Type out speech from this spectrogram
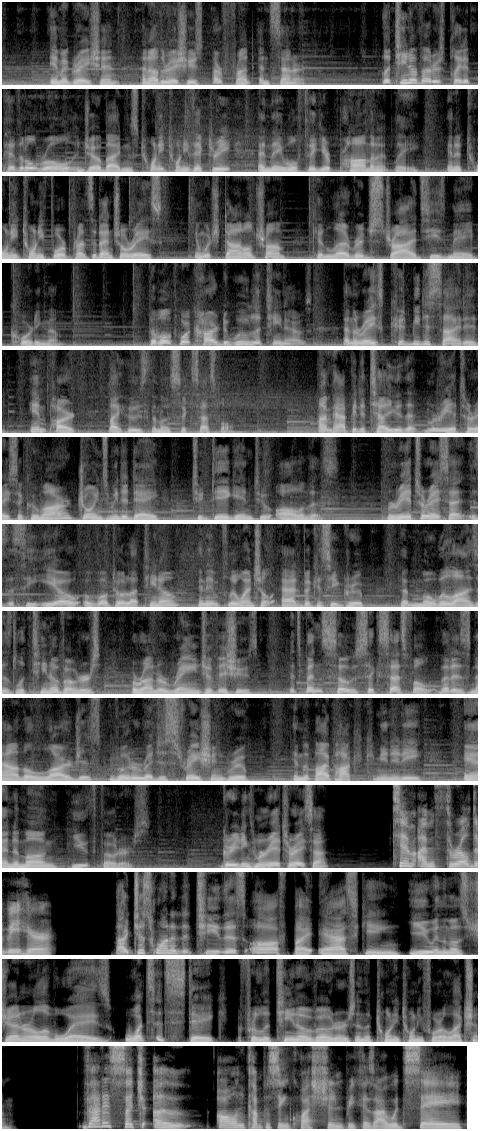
immigration, and other issues are front and center. Latino voters played a pivotal role in Joe Biden's 2020 victory, and they will figure prominently in a 2024 presidential race in which Donald Trump can leverage strides he's made courting them. They'll both work hard to woo Latinos, and the race could be decided, in part, by who's the most successful. I'm happy to tell you that Maria Teresa Kumar joins me today to dig into all of this. Maria Teresa is the CEO of Voto Latino, an influential advocacy group that mobilizes Latino voters around a range of issues. It's been so successful that it is now the largest voter registration group in the BIPOC community and among youth voters. Greetings, Maria Teresa. Tim, I'm thrilled to be here. I just wanted to tee this off by asking you, in the most general of ways, what's at stake for Latino voters in the 2024 election? That is such a all-encompassing question because I would say,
